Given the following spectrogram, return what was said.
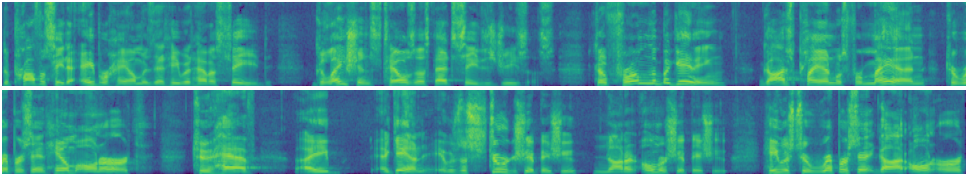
the prophecy to Abraham is that he would have a seed. Galatians tells us that seed is Jesus. So, from the beginning, God's plan was for man to represent him on earth, to have a, again, it was a stewardship issue, not an ownership issue. He was to represent God on earth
